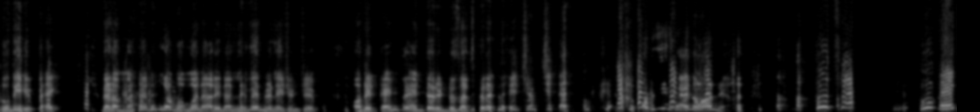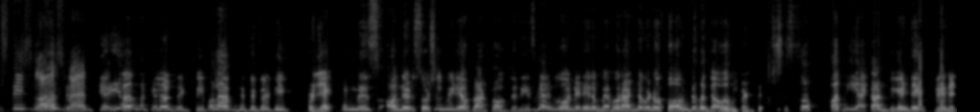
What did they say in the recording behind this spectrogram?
to the effect that a man and a woman are in a live-in relationship or intend to enter into such a relationship. what is this guys on? Who makes these laws, man? Yeah, Here's the killer thing. People have difficulty projecting this on their social media platforms. And these guys wanted in a memorandum and a form to the government. It's just so funny. I can't begin to explain it.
